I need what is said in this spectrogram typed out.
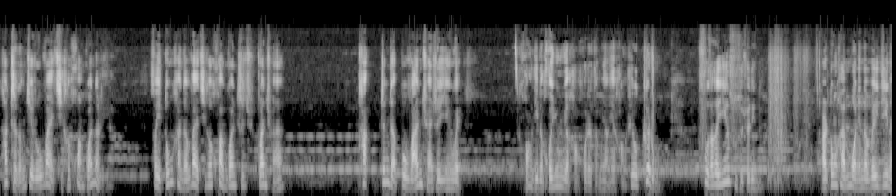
他只能借助外戚和宦官的力量。所以东汉的外戚和宦官之专权，他真的不完全是因为皇帝的昏庸也好，或者怎么样也好，是由各种复杂的因素所决定的。而东汉末年的危机呢，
